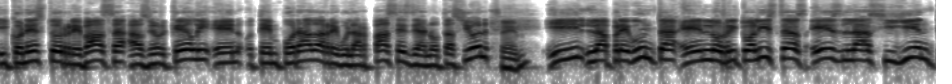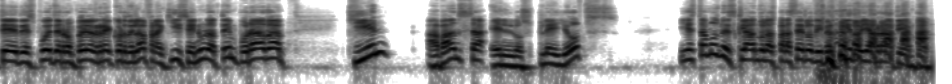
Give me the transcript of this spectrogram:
y con esto rebasa al señor Kelly en temporada regular pases de anotación. Sí. Y la pregunta en los ritualistas es la siguiente, después de romper el récord de la franquicia en una temporada, ¿quién avanza en los playoffs? Y estamos mezclándolas para hacerlo divertido y ahorrar tiempo.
